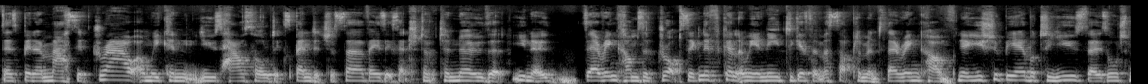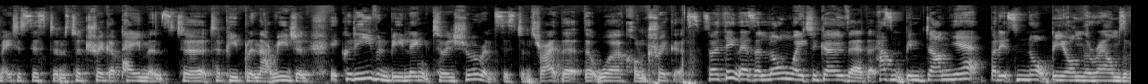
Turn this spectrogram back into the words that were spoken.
there's been a massive drought, and we can use household expenditure surveys, etc., to, to, know that you know their incomes have dropped significantly. We need to give them a supplement to their income. You know, you should be able to use those automated systems to trigger payments to to people in that region. It could even be linked to insurance systems, right? That that work on triggers. So I think there's a long way to go there that hasn't been done yet, but it's not beyond the realms of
